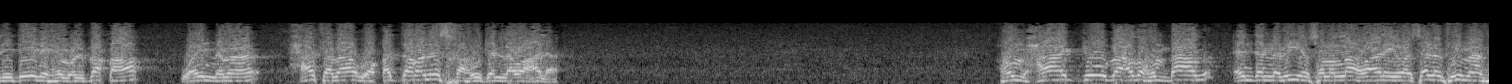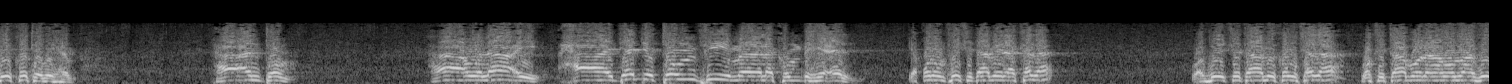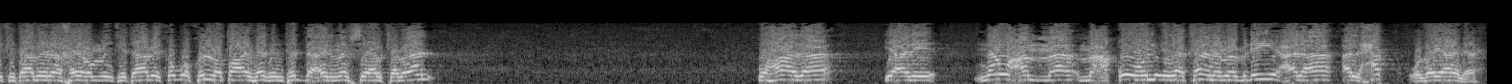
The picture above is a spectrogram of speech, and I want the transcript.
لدينهم البقاء وإنما حكم وقدر نسخه جل وعلا. هم حاجوا بعضهم بعض عند النبي صلى الله عليه وسلم فيما في كتبهم. ها أنتم؟ هؤلاء حاججتم فيما لكم به علم. يقولون في كتابنا كذا وفي كتابكم كذا وكتابنا وما في كتابنا خير من كتابكم وكل طائفة تدعي لنفسها الكمال. وهذا يعني نوعا ما معقول إذا كان مبني على الحق وبيانه.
